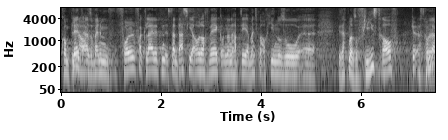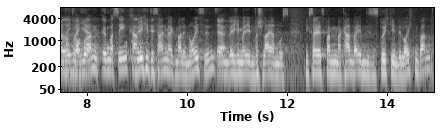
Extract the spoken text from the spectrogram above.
Komplett, Genau. also bei einem voll verkleideten ist dann das hier auch noch weg und dann habt ihr ja manchmal auch hier nur so, äh, wie sagt man, so Vlies drauf. Es kommt einfach drauf hier an, irgendwas sehen kann. welche Designmerkmale neu sind Ja. und welche man eben verschleiern muss. Wie gesagt, jetzt beim Macan war eben dieses durchgehende Leuchtenband,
